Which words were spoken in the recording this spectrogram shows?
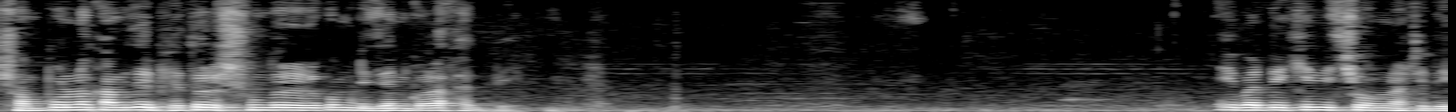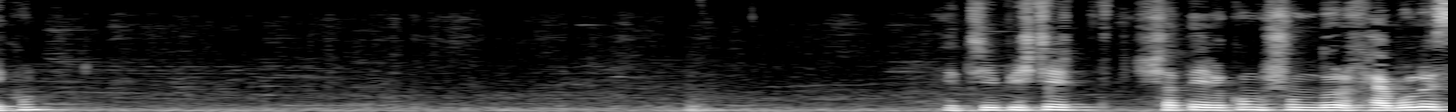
সম্পূর্ণ কামিজের ভেতরে সুন্দর এরকম ডিজাইন করা থাকবে। এবার দেখিয়ে দিচ্ছি ওড়নাটি, দেখুন। এই থ্রি পিসের সাথে এরকম সুন্দর ফ্যাবুলেস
